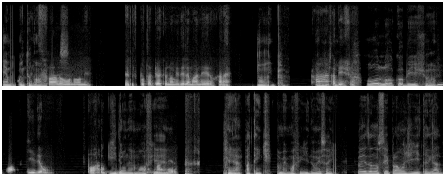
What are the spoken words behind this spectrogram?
é muito eles nome. falam o nome. Eles, puta, pior que o nome dele é maneiro, caralho. Não lembro. Caraca, Não. bicho. Ô, louco, bicho. Gideon. Porra, É o Gideon, né? Moff é, maneiro. é patente. Não, mas Moff Gideon, é isso aí. Mas eu não sei pra onde ir, tá ligado?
